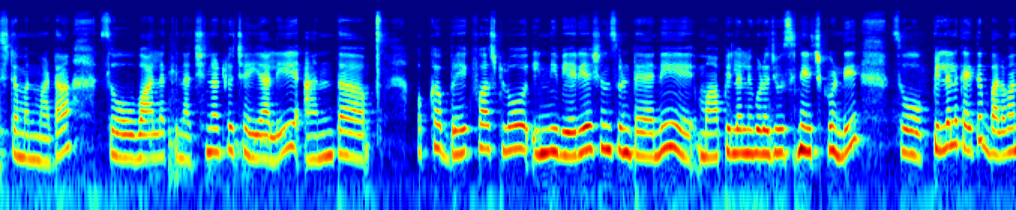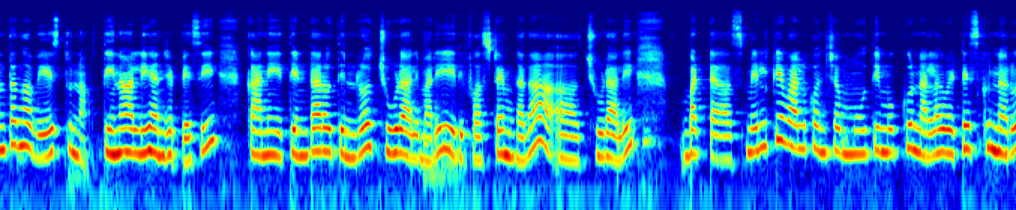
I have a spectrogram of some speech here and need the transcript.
ఇష్టం అనమాట సో వాళ్ళకి నచ్చినట్లు చేయాలి అంత ఒక బ్రేక్ఫాస్ట్లో ఇన్ని వేరియేషన్స్ ఉంటాయని మా పిల్లల్ని కూడా చూసి నేర్చుకోండి. సో పిల్లలకైతే బలవంతంగా వేస్తున్నా తినాలి అని చెప్పేసి. కానీ తింటారో తినరో చూడాలి మరి. ఇది ఫస్ట్ టైం కదా చూడాలి. బట్ స్మెల్కే వాళ్ళు కొంచెం మూతి ముక్కు నల్లగా పెట్టేసుకున్నారు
